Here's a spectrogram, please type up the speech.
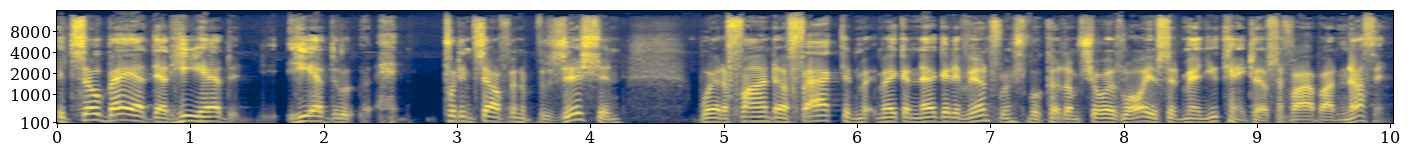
It's so bad that he had he had to put himself in a position where to find a fact and make a negative inference because I'm sure his lawyer said, "Man, you can't testify about nothing."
